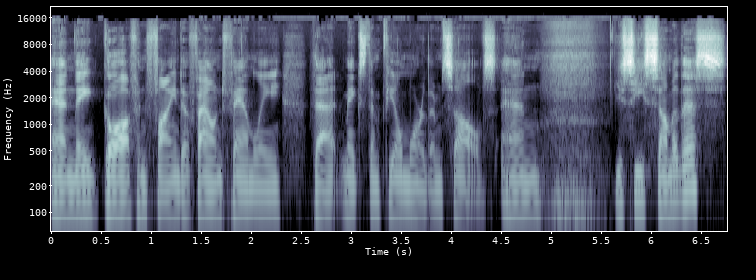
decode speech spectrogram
And they go off and find a found family that makes them feel more themselves. And you see some of this.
